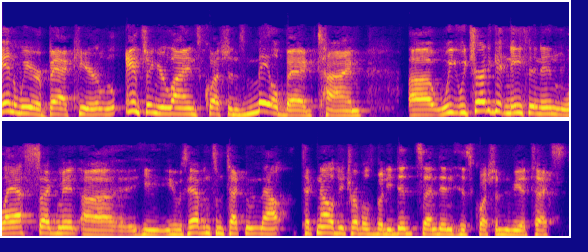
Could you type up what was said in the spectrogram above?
And we are back here answering your Lions questions, mailbag time. Uh, we, we tried to get Nathan in last segment. Uh, he, he was having some techn- technology troubles, but he did send in his question via text.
